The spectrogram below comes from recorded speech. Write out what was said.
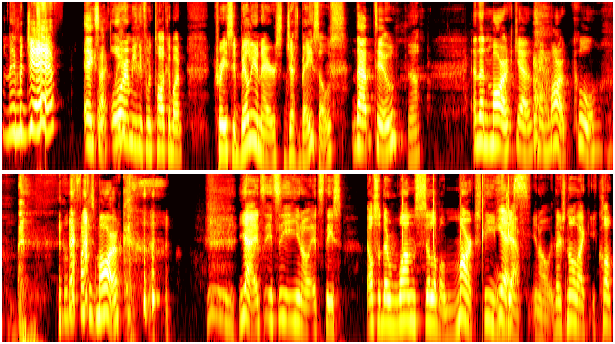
my name is Jeff. exactly, Or I mean, if we talk about crazy billionaires, Jeff Bezos. that too, Yeah. and then Mark. Yeah, okay, Mark, cool. Who the fuck is Mark? Yeah, it's it's the you know it's these also they're one syllable. Mark, Steve, Yes. Jeff. You know, there's no like you call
